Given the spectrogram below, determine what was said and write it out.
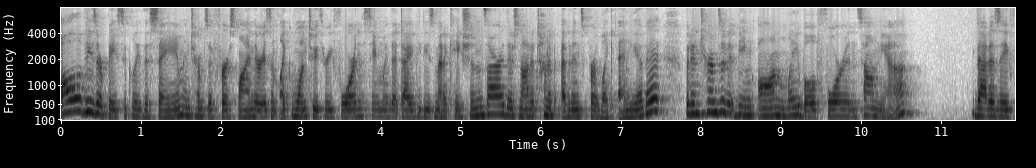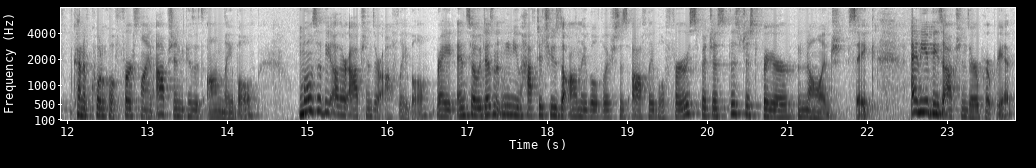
All of these are basically the same in terms of first line. There isn't like one, two, three, four in the same way that diabetes medications are. There's not a ton of evidence for like any of it. But in terms of it being on label for insomnia, that is a kind of quote unquote first line option because it's on label. Most of the other options are off label, right? And so it doesn't mean you have to choose the on label versus off label first, but just this is just for your knowledge sake. Any of these options are appropriate.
